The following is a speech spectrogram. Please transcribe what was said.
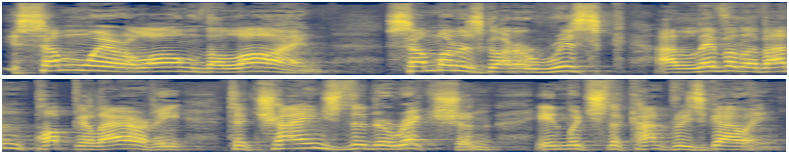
somewhere along the line. Someone has got to risk a level of unpopularity to change the direction in which the country's going.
